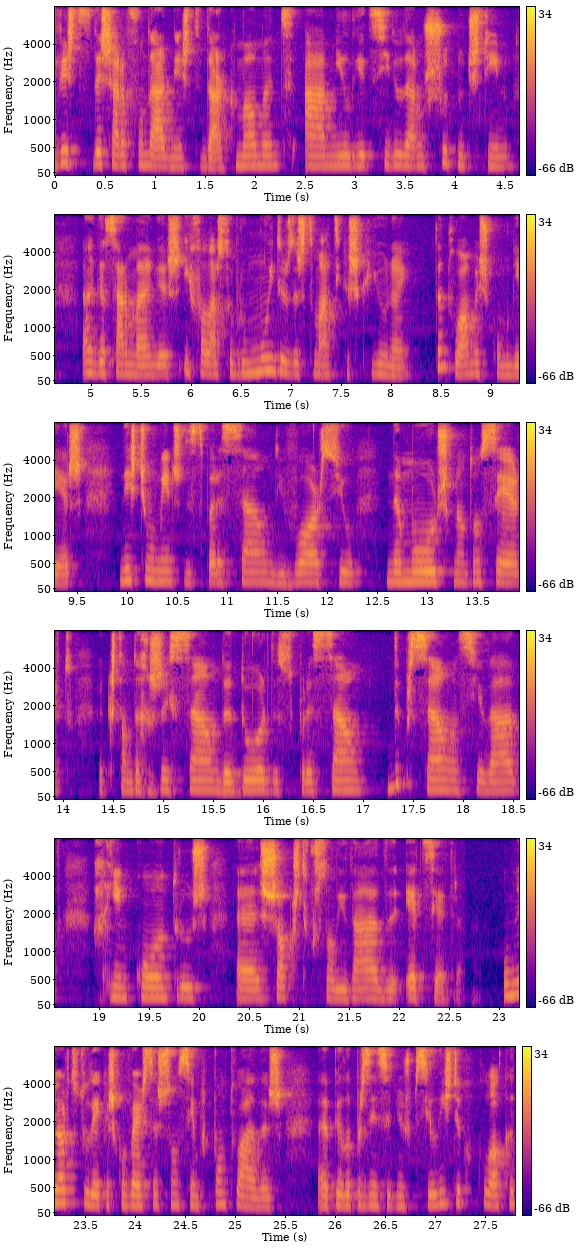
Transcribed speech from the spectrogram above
vez de se deixar afundar neste dark moment, a Amélia decidiu dar um chute no destino arregaçar mangas e falar sobre muitas das temáticas que unem tanto homens como mulheres nestes momentos de separação, divórcio, namoros que não estão certo, a questão da rejeição, da dor, da superação, depressão, ansiedade, reencontros, uh, choques de personalidade, etc. O melhor de tudo é que as conversas são sempre pontuadas pela presença de um especialista que coloca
